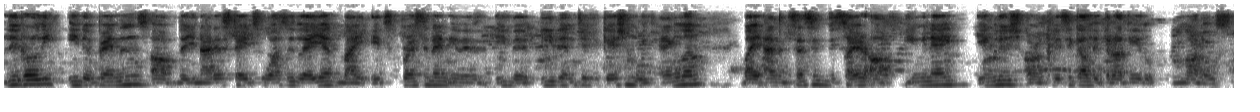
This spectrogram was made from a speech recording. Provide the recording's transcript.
literally independence of the United States was delayed by its president in in the identification with England by an excessive desire of eliminate English or classical literary models.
